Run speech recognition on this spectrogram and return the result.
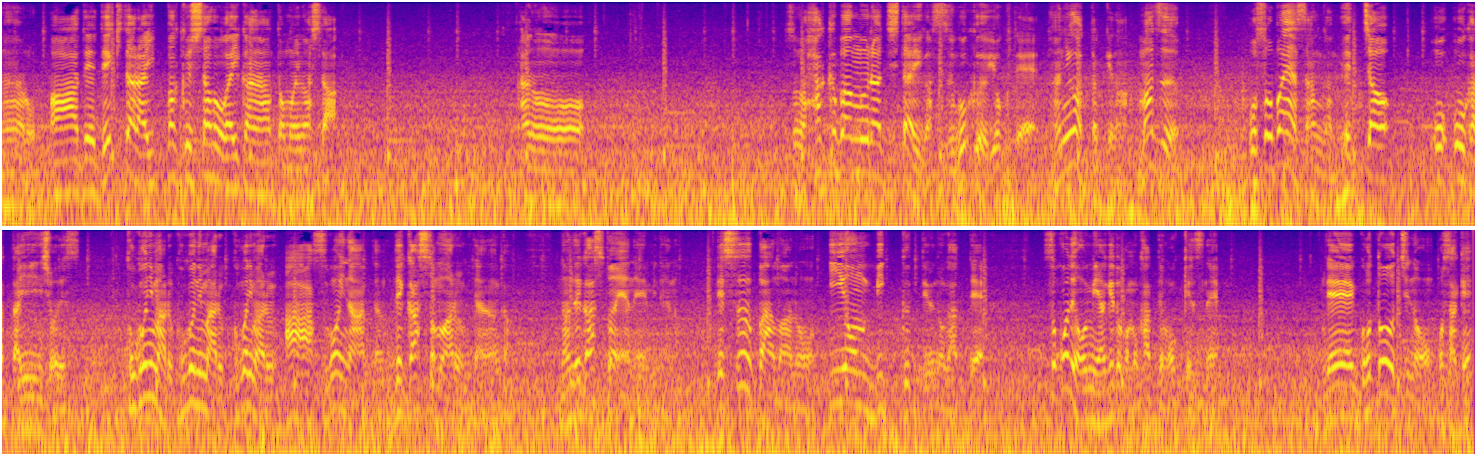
なんやろ。ああでできたら1泊した方がいいかなと思いました。あのー、その白馬村自体がすごく良くて何があったっけな。まずお蕎麦屋さんがめっちゃ多かった印象です。ここにもあるここにもあるここにもある。ああすごいなみたいなでガストもあるみたいななんか。なんでガストやねんみたいな。でスーパーもあのイオンビッグっていうのがあってそこでお土産とかも買っても OK ですね。でご当地のお酒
